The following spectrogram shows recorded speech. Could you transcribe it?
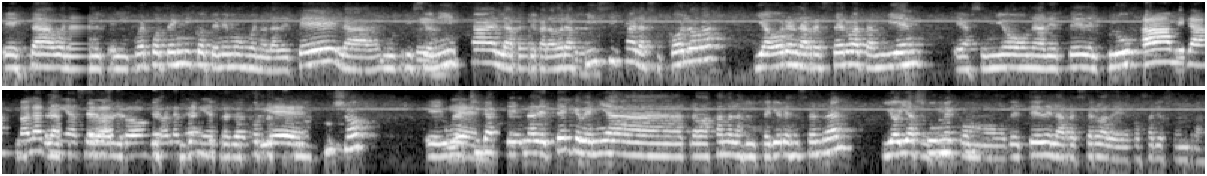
Está, bueno, en el, cuerpo técnico tenemos, bueno, la DT, la nutricionista, la preparadora física, la psicóloga, y ahora en la reserva también eh, asumió una DT del club. Ah, mira, no la tenía dato, no la tenía. Bien. Eh, una chica, que, una DT que venía trabajando en las inferiores de Central y hoy asume como DT de la reserva de Rosario Central.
